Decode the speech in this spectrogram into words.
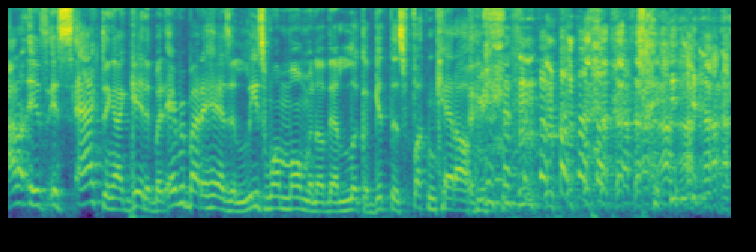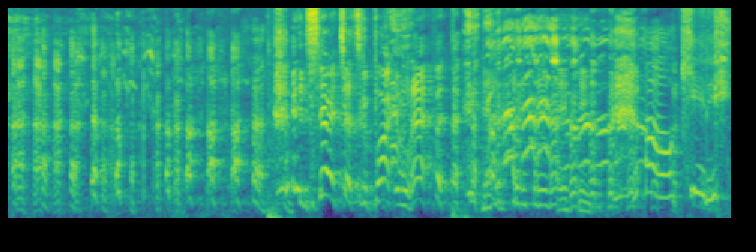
I don't, it's, it's acting, I get it, but everybody has at least one moment of that look of get this fucking cat off me. and Sarah Jessica Parker laughing. oh, kitty.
